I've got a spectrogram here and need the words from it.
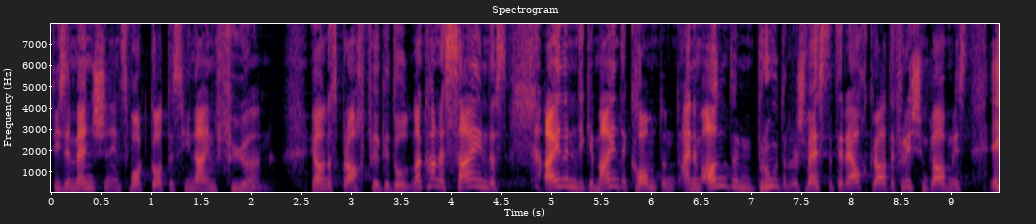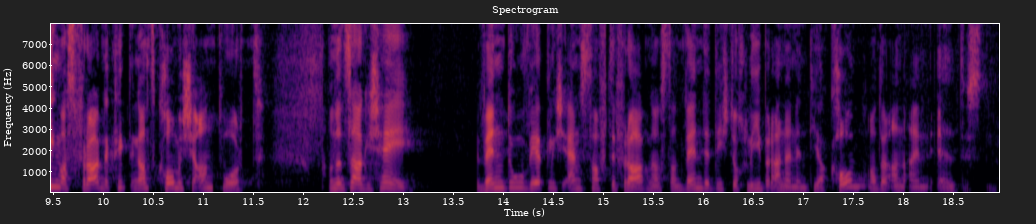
diese Menschen ins Wort Gottes hineinführen. Ja, und das braucht viel Geduld. Und dann kann es sein, dass einer in die Gemeinde kommt und einem anderen Bruder oder Schwester, der auch gerade frisch im Glauben ist, irgendwas fragt. Der kriegt eine ganz komische Antwort. Und dann sage ich, hey, wenn du wirklich ernsthafte Fragen hast, dann wende dich doch lieber an einen Diakon oder an einen Ältesten.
